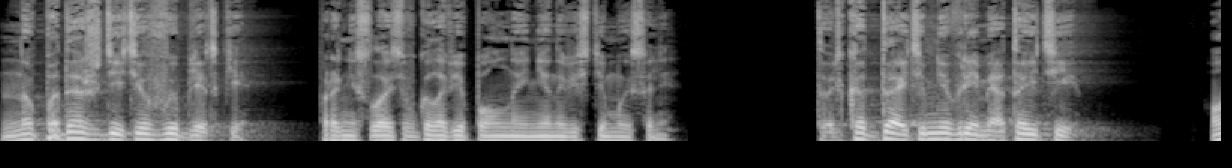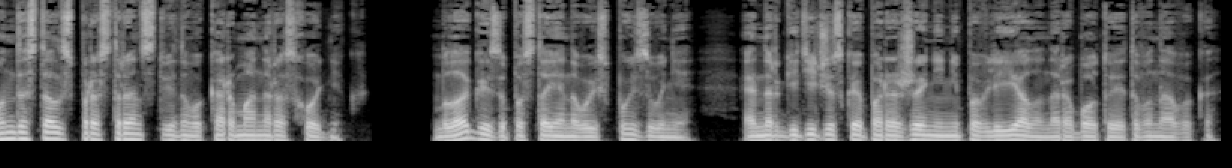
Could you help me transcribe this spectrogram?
«Ну подождите, выблетки!» Пронеслась в голове полная ненависти мысли. «Только дайте мне время отойти!» Он достал из пространственного кармана расходник. Благо, из-за постоянного использования энергетическое поражение не повлияло на работу этого навыка.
